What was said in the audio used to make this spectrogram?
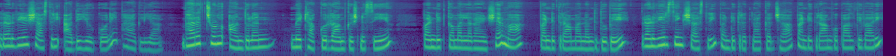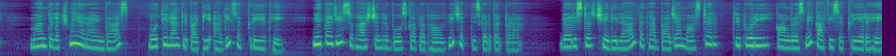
रणवीर शास्त्री आदि युवकों ने भाग लिया। भारत छोड़ो आंदोलन में ठाकुर रामकृष्ण सिंह, पंडित कमल नारायण शर्मा, पंडित रामानंद दुबे, रणवीर सिंह शास्त्री, पंडित रत्नाकर झा, पंडित राम गोपाल तिवारी, महंत लक्ष्मी नारायण दास, मोतीलाल त्रिपाठी आदि सक्रिय थे। नेताजी सुभाष चंद्र बोस का प्रभाव भी छत्तीसगढ़ पर पड़ा। बैरिस्टर छेदीलाल तथा बाजा मास्टर त्रिपुरी कांग्रेस में काफ़ी सक्रिय रहे।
